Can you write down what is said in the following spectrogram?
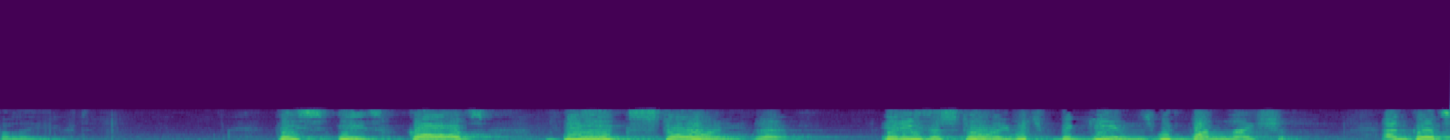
believed. This is God's big story then. It is a story which begins with one nation and God's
